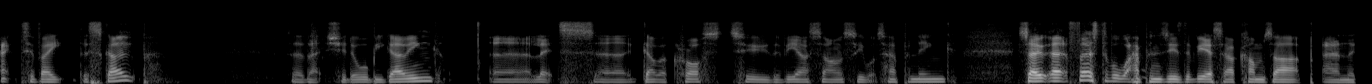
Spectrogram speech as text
activate the scope. So that should all be going. Uh, let's uh, go across to the VSR and see what's happening. So uh, first of all, what happens is the VSR comes up and the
